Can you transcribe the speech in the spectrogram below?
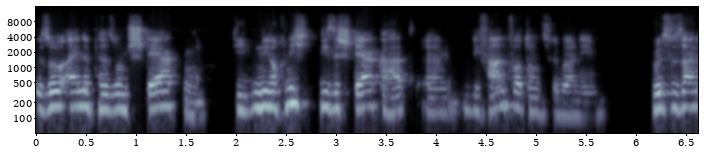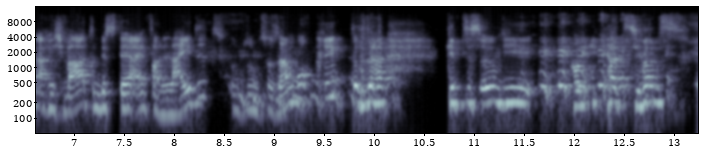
so eine Person stärken, die noch nicht diese Stärke hat, ähm, die Verantwortung zu übernehmen? Würdest du sagen, ach, ich warte, bis der einfach leidet und so einen Zusammenbruch kriegt? Oder gibt es irgendwie Kommunikations...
